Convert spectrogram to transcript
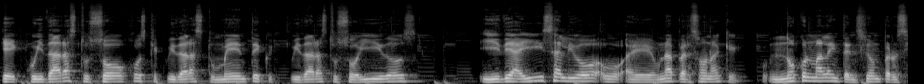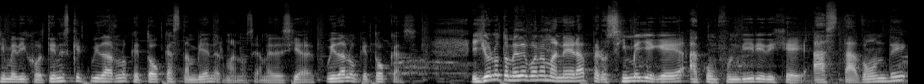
que cuidaras tus ojos, que cuidaras tu mente, que cuidaras tus oídos. Y de ahí salió eh, una persona que, no con mala intención, pero sí me dijo, tienes que cuidar lo que tocas también, hermano. O sea, me decía, cuida lo que tocas. Y yo lo tomé de buena manera, pero sí me llegué a confundir y dije, ¿hasta dónde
